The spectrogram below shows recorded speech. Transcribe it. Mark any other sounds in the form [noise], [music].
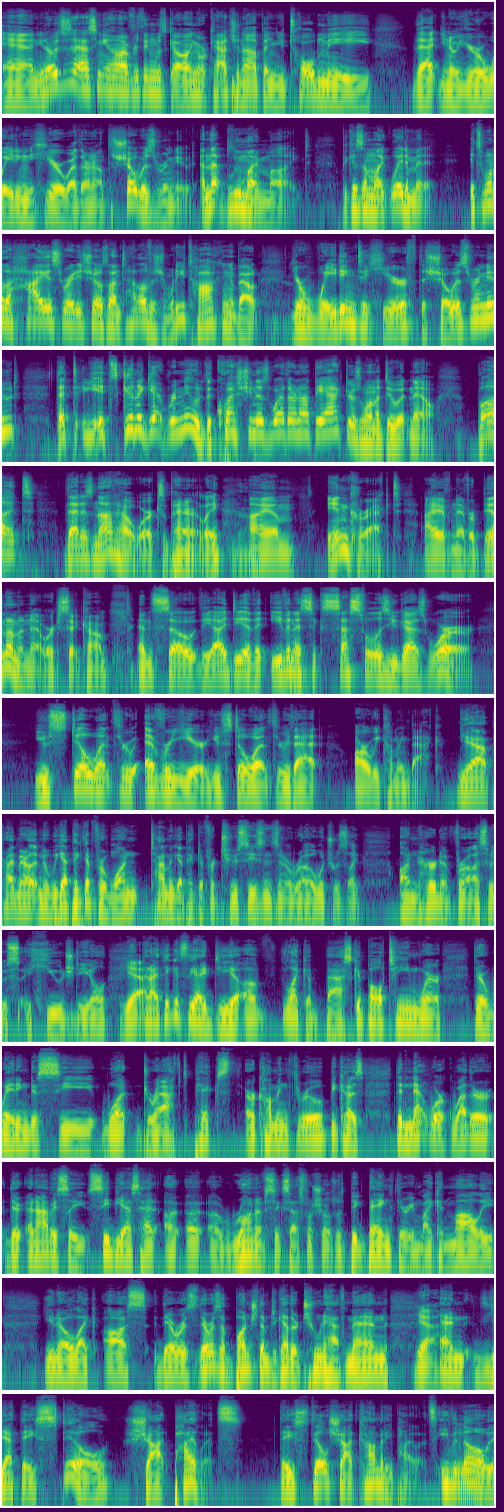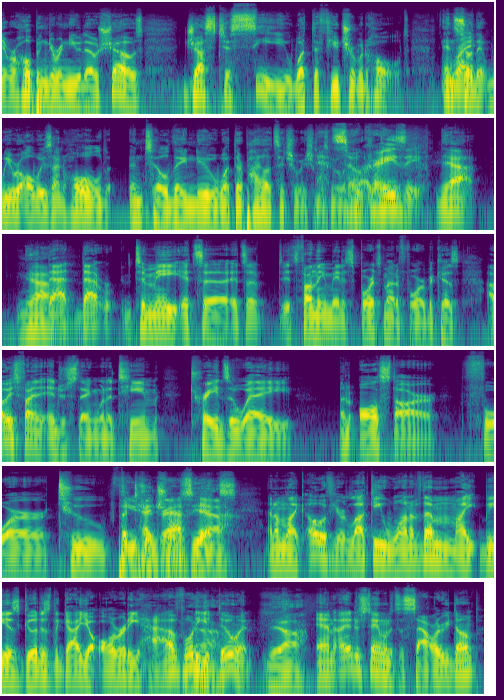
and you know, I was just asking you how everything was going. We're catching up, and you told me that you know you're waiting to hear whether or not the show was renewed, and that blew my mind because I'm like, wait a minute. It's one of the highest rated shows on television. What are you talking about? You're waiting to hear if the show is renewed? That it's going to get renewed. The question is whether or not the actors want to do it now. But that is not how it works apparently. I am incorrect. I have never been on a network sitcom. And so the idea that even as successful as you guys were, you still went through every year, you still went through that are we coming back? yeah. Primarily, I mean, we got picked up for one time. We got picked up for two seasons in a row, which was like unheard of for us. It was a huge deal. Yeah. and I think it's the idea of like a basketball team where they're waiting to see what draft picks are coming through because the network, whether and obviously CBS had a, a, a run of successful shows with Big Bang Theory, Mike and Molly. You know, like us, there was there was a bunch of them together, Two and a Half Men. Yeah. and yet they still shot pilots. They still shot comedy pilots, even mm-hmm. though they were hoping to renew those shows just to see what the future would hold. And so that we were always on hold until they knew what their pilot situation was going to So look like. crazy. Yeah. Yeah. that that to me it's a it's a it's fun that you made a sports metaphor because I always find it interesting when a team trades away an all star for two future Potentials, draft yeah. And I'm like, oh, if you're lucky, one of them might be as good as the guy you already have. What are you doing? yeah. And I understand when it's a salary dump,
